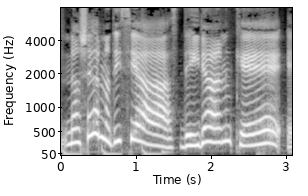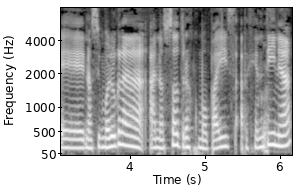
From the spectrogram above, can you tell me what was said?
Nos llegan noticias de Irán que eh, nos involucran a, nosotros como país, Argentina,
